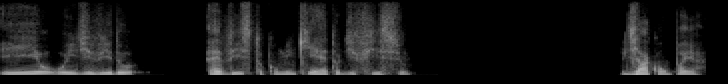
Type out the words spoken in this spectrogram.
e o, o indivíduo é visto como inquieto ou difícil de acompanhar.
